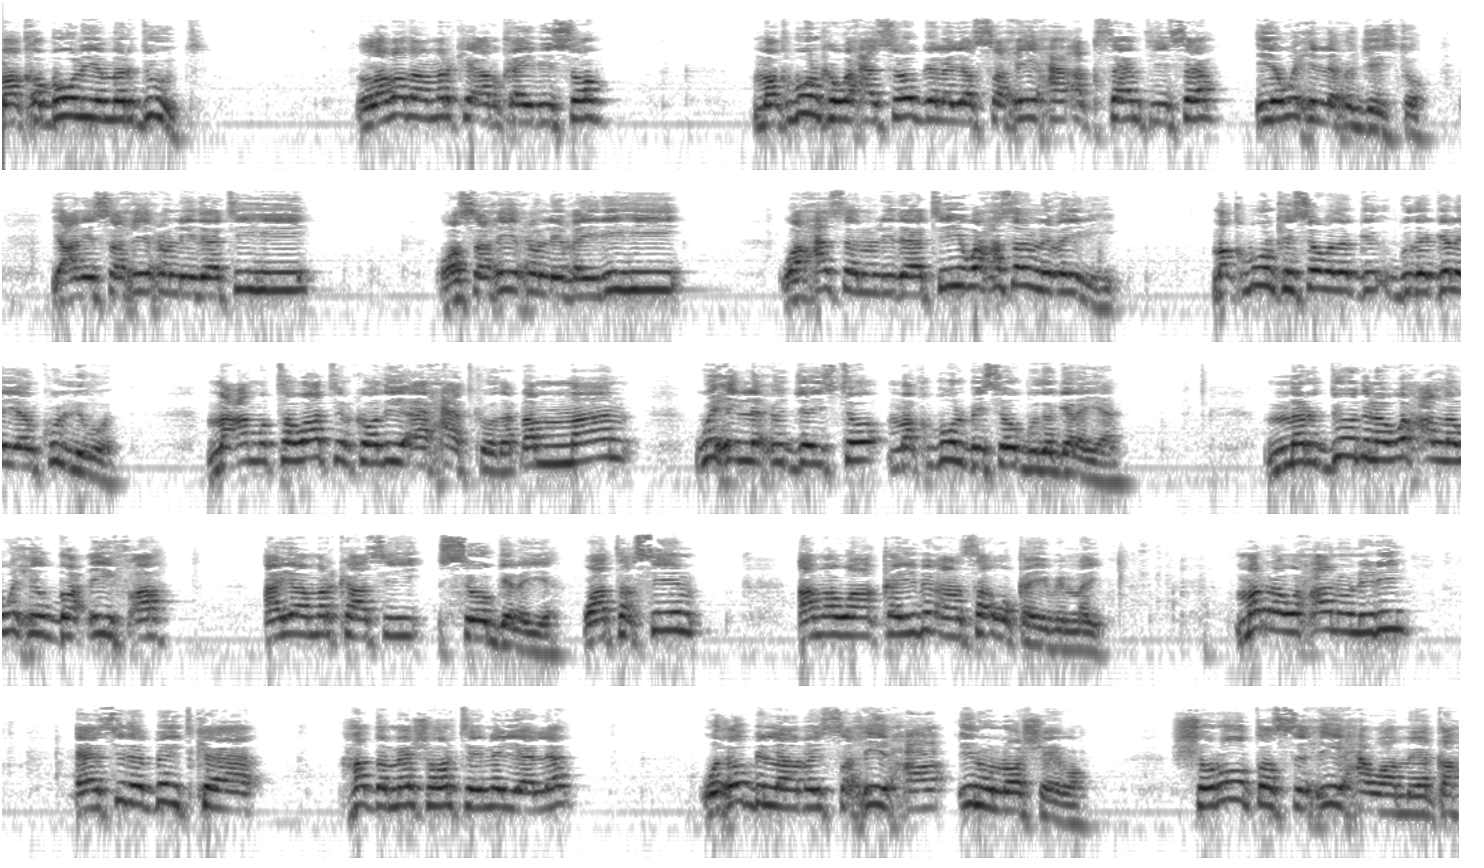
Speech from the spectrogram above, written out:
maqbuul iyo marduud. Labadaa markii aad qaybiso maqbuulka waxaa soo gelaya saxiixa aqsaamtiisa iyo wixii la xujaysto. Yacni saxiixun lidaatihi wa saxiixun ligayrihi wa xasanun lidaatihi wa xasanun ligayrihi. Maqbuulkay soo wada gudagelayaan kulligood. Maca mutawaatirkooda iyo aaxaadkooda. Dhammaan wixii la xujaysto maqbuul bay soo gudagelayaan marduudna wax alla wixii daciif ah ayaa markaasi soo gelaya. Waa taqsiim ama waa qaybin aan saa u qaybinay. Marna waxaanu nidhi sida beydka hadda meesha horteenna yaalla wuxuu bilaabay saxiixa inuu noo sheego. Shuruuda saxiixa waa meeqa.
